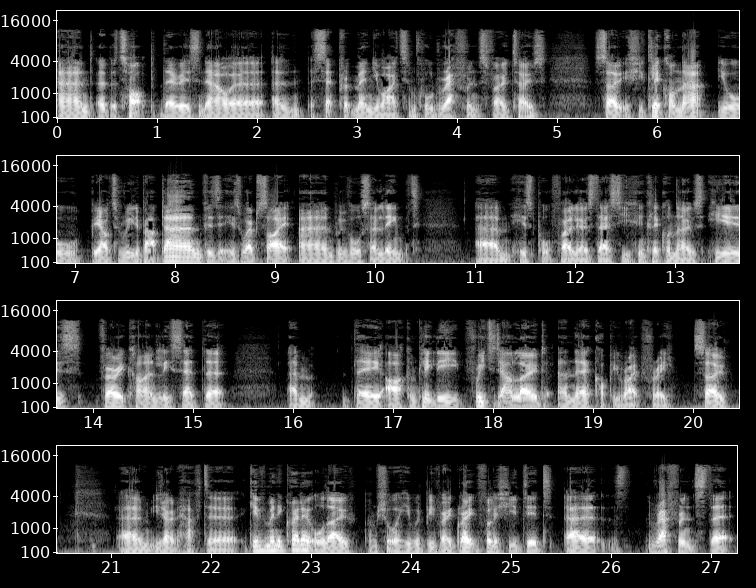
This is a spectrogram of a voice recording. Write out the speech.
and at the top there is now a, a, a, separate menu item called reference photos. So if you click on that, you'll be able to read about Dan, visit his website, and we've also linked um, his portfolios there, so you can click on those. He is very kindly said that um, they are completely free to download and they're copyright free. So um, you don't have to give him any credit, although I'm sure he would be very grateful if you did uh, reference that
